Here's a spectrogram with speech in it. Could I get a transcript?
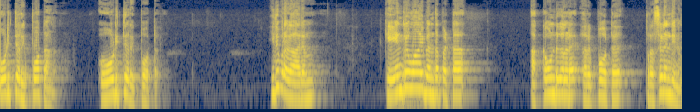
ഓഡിറ്റ് റിപ്പോർട്ടാണ് ഓഡിറ്റ് റിപ്പോർട്ട് ഇതുപ്രകാരം കേന്ദ്രവുമായി ബന്ധപ്പെട്ട അക്കൗണ്ടുകളുടെ റിപ്പോർട്ട് പ്രസിഡന്റിനും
